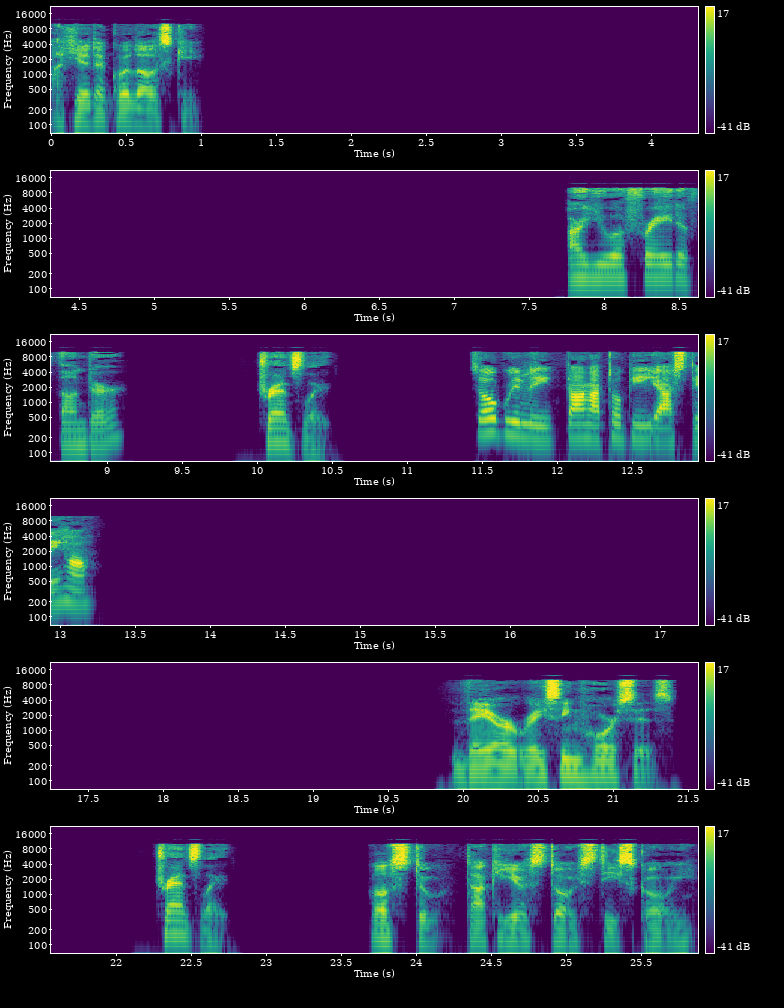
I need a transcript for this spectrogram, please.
ahirda Are you afraid of thunder? Translate. Zobwili danatogi yastiha. They are racing horses. Translate. Gostu, takir stosti skoi.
